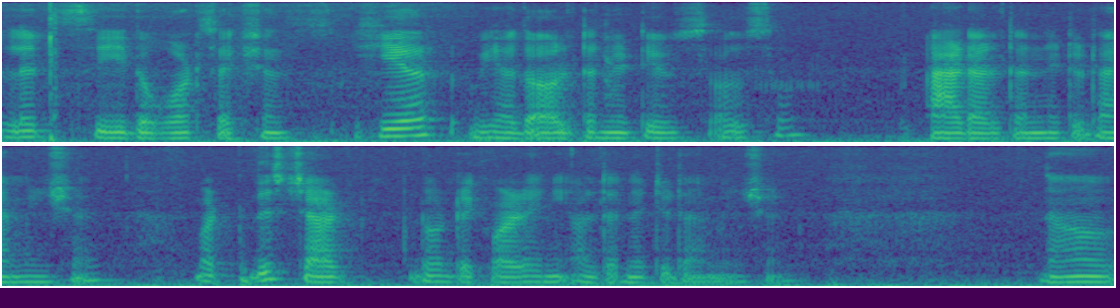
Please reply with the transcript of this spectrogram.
let's see the word sections. Here we have the alternatives also. Add alternative dimension. But this chart don't require any alternative dimension. Now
